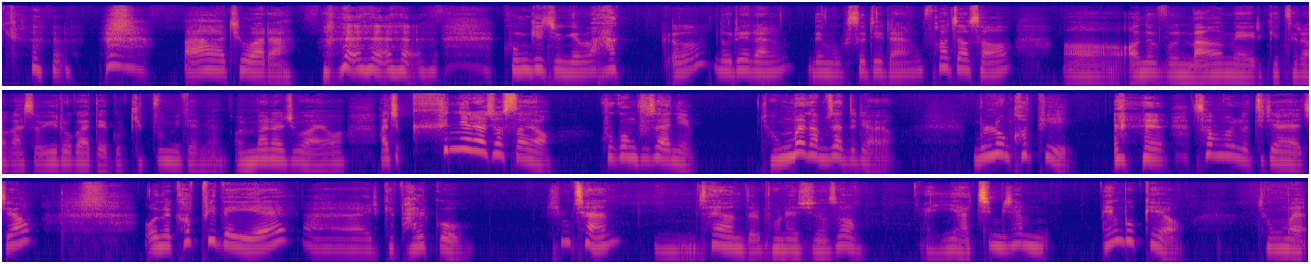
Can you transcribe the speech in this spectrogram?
아, 좋아라. 공기 중에 막 어? 노래랑 내 목소리랑 퍼져서 어, 어느 분 마음에 이렇게 들어가서 위로가 되고 기쁨이 되면 얼마나 좋아요. 아주 큰일 하셨어요. 9094님. 정말 감사드려요. 물론 커피 선물로 드려야죠. 오늘 커피데이에 아, 이렇게 밝고 힘찬 음, 사연들 보내주셔서 아, 이 아침이 참 행복해요. 정말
